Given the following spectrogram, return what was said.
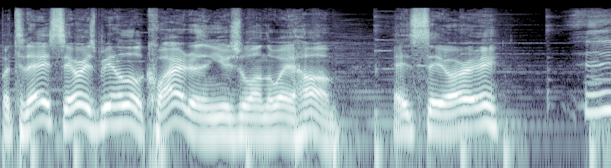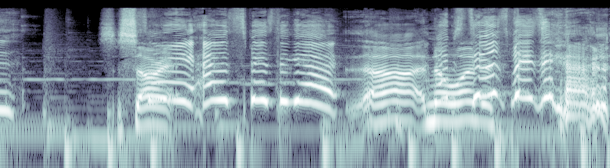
But today, Sayori's being a little quieter than usual on the way home. Hey, Sayori. Uh, sorry. sorry, I was spacing out. Uh, no wonder. Still spacing out.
